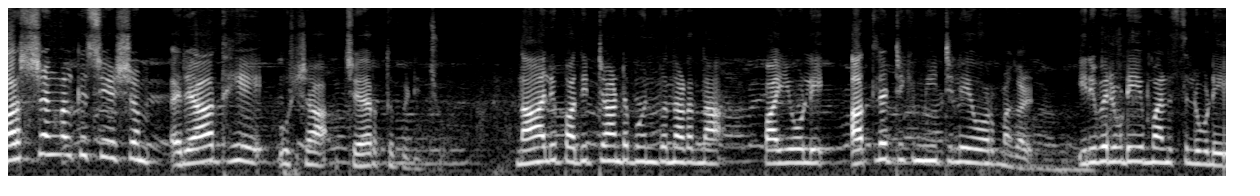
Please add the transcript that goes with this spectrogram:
വർഷങ്ങൾക്ക് ശേഷം രാധയെ ഉഷ ചേർത്ത് പിടിച്ചു. നാല് പതിറ്റാണ്ട് മുൻപ് നടന്ന പയോളി അത്ലറ്റിക് മീറ്റിലെ ഓർമ്മകൾ ഇരുവരുടെയും മനസ്സിലൂടെ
